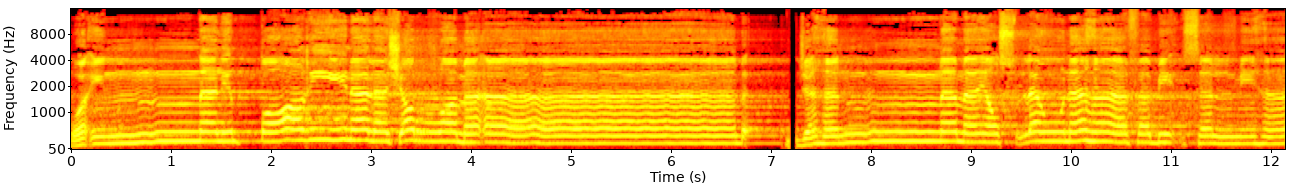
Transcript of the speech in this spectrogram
وإن للطاغين لشر مآب. جهنم يصلونها فبئس المهاد.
